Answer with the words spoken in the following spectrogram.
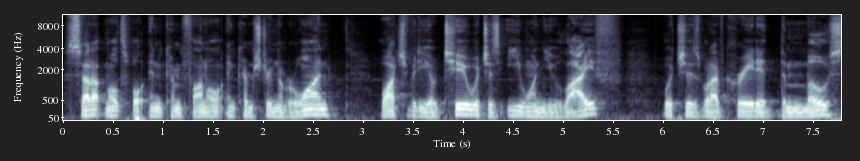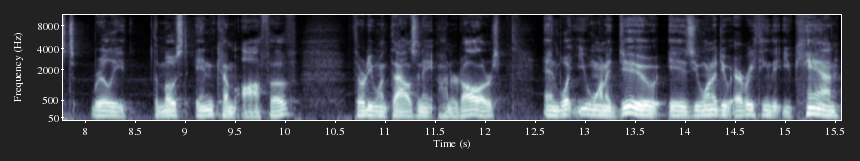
set up multiple income funnel, income stream number one, watch video two, which is E1U Life, which is what I've created the most, really, the most income off of $31,800. And what you want to do is you want to do everything that you can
